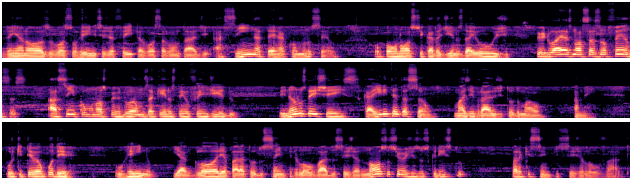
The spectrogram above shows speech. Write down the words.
Venha a nós o vosso reino e seja feita a vossa vontade, assim na terra como no céu. O pão nosso de cada dia nos dai hoje, perdoai as nossas ofensas assim como nós perdoamos a quem nos tem ofendido. E não nos deixeis cair em tentação, mas livrai-nos de todo mal. Amém. Porque teu é o poder, o reino e a glória para todos sempre. Louvado seja nosso Senhor Jesus Cristo, para que sempre seja louvado.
